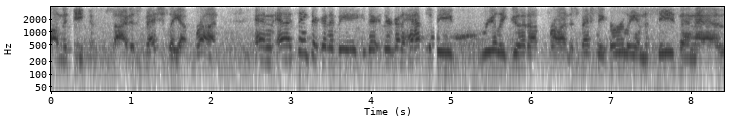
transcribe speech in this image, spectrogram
on the defensive side, especially up front. And, and I think they're going to be they're, they're going to have to be really good up front, especially early in the season as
